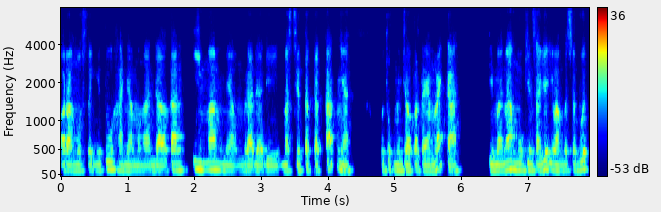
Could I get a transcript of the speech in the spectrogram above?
orang Muslim itu hanya mengandalkan imam yang berada di masjid terdekatnya untuk menjawab pertanyaan mereka, di mana mungkin saja imam tersebut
